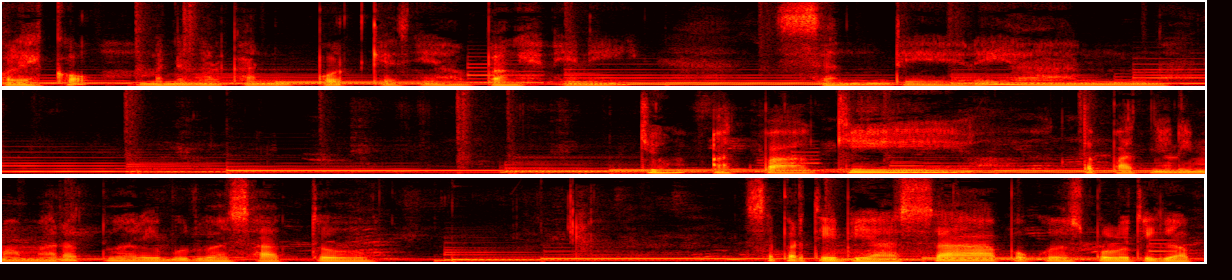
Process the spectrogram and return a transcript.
Boleh kok mendengarkan podcastnya Bang Hen ini Sendirian Jumat pagi, tepatnya 5 Maret 2021. Seperti biasa, pukul 10.30,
